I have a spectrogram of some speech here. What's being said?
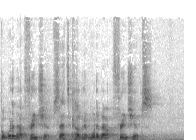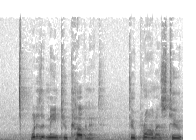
But what about friendships? That's covenant. What about friendships? What does it mean to covenant, to promise, to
